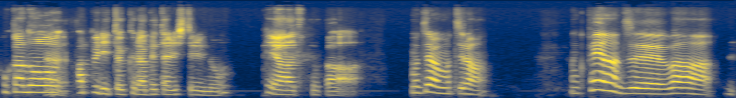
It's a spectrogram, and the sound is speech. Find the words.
他うのんアプリと比べたりしてるの、ペアーズとか。もちろんもちろん。なんかペアーズはうん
